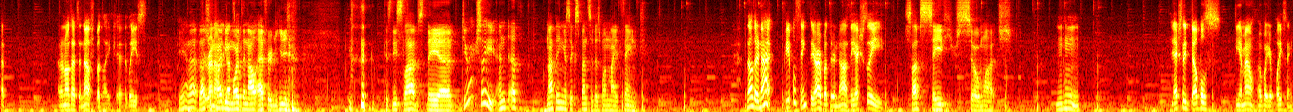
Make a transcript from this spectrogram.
I don't know if that's enough, but like at least. Yeah, that, that should run out, probably be more some. than I'll ever need. Because these slabs, they uh, do actually end up not being as expensive as one might think. No, they're not. People think they are, but they're not. They actually. Slabs save you so much. Mm-hmm. It actually doubles the amount of what you're placing.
